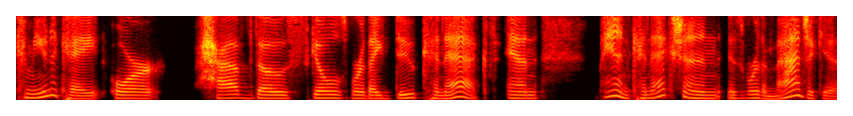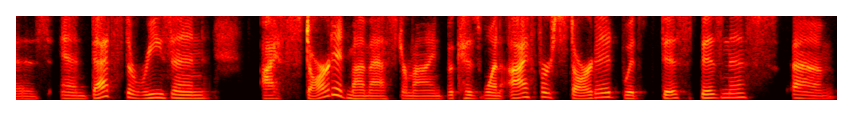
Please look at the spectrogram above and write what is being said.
communicate or have those skills where they do connect. And man, connection is where the magic is. And that's the reason I started my mastermind because when I first started with this business, um,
